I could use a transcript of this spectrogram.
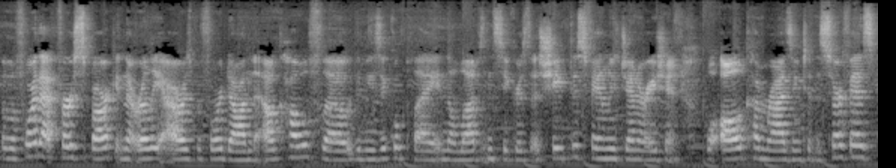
But before that first spark, in the early hours before dawn, the alcohol will flow, the music will play, and the loves and secrets that shaped this family's generation will all come rising to the surface.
